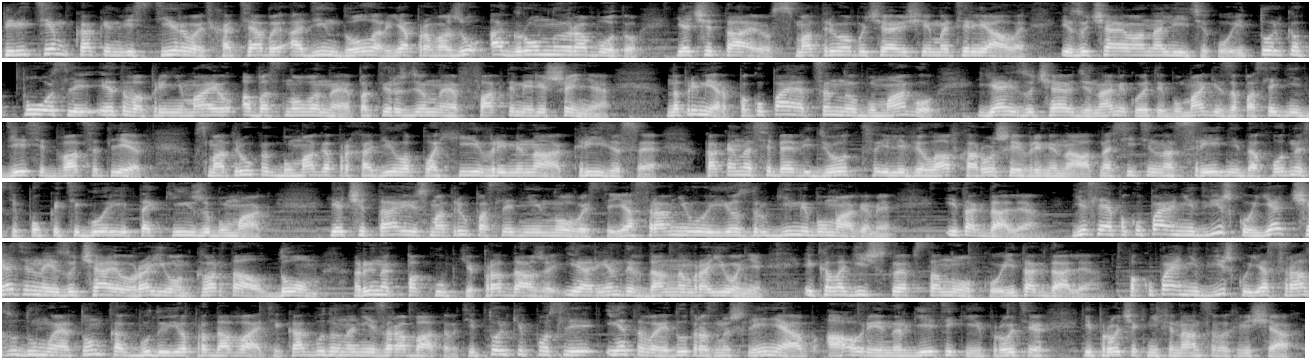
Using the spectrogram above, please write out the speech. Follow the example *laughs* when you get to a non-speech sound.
Перед тем, как инвестировать хотя бы 1 доллар, я провожу огромную работу. Я читаю, смотрю обучающие материалы, изучаю аналитику и только после этого принимаю обоснованное, подтвержденное фактами решение – Например, покупая ценную бумагу, я изучаю динамику этой бумаги за последние 10-20 лет. Смотрю, как бумага проходила плохие времена, кризисы, как она себя ведет или вела в хорошие времена относительно средней доходности по категории таких же бумаг. Я читаю и смотрю последние новости, я сравниваю ее с другими бумагами и так далее. Если я покупаю недвижку, я тщательно изучаю район, квартал, дом, рынок покупки, продажи и аренды в данном районе, экологическую обстановку и так далее. Покупая недвижку, я сразу думаю о том, как буду ее продавать и как буду на ней зарабатывать. И только после этого идут размышления об ауре, энергетике и, прочих, и прочих нефинансовых вещах.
